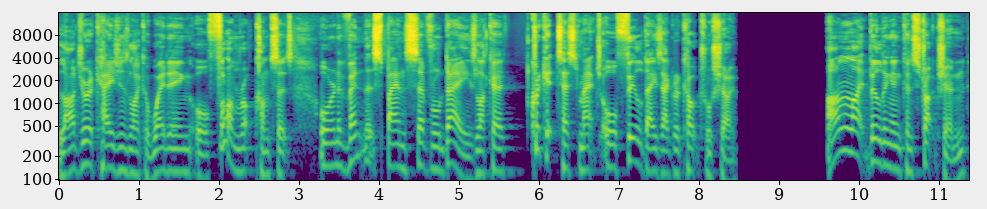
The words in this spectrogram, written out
larger occasions like a wedding or full on rock concerts, or an event that spans several days like a cricket test match, or field day's agricultural show. Unlike building and construction,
